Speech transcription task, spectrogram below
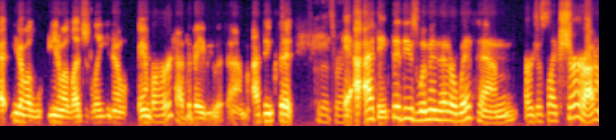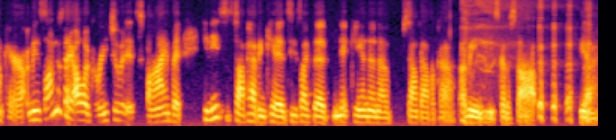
uh, you know, you know, allegedly, you know, Amber Heard had the baby with him. I think that Oh, that's right. I I think that these women that are with him are just like, sure, I don't care. I mean, as long as they all agree to it, it's fine. But he needs to stop having kids. He's like the Nick Cannon of South Africa. I mean, he's going to stop. Yeah,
